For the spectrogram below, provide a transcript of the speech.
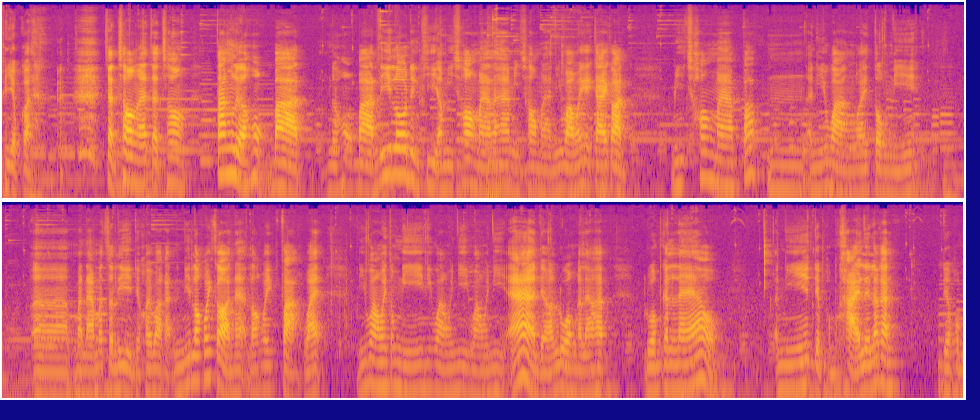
ขยับก่อน จัดช่องนะจัดช่องตั้งเหลือ 6 บาทเหลือ 6 บาทรีโลดหนึ่งทีเอามีช่องมาแล้วฮะมีช่องมานี้วางไว้ไกลๆก่อน มีช่องมาปั๊บอันนี้วางไว้ตรงนี้เอ่อมานามัสซอรี่เดี๋ยวค่อยว่ากันอันนี้ล็อกไว้ก่อนนะล็อกไว้ฝากไว้ นี่วางไว้ตรงนี้นี่วางไว้นี่วางไว้นี่อ่าเดี๋ยวรวมกันแล้วครับ รวมกันแล้ว อันนี้เดี๋ยวผมขายเลยแล้วกัน เดี๋ยวผม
